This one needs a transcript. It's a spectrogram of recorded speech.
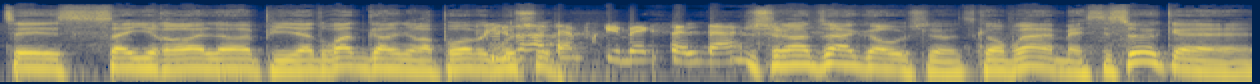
sais, ça ira, là, puis la droite gagnera pas. Avec moi, je, Québec je suis rendu à gauche, là. Tu comprends? Ben, c'est sûr que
